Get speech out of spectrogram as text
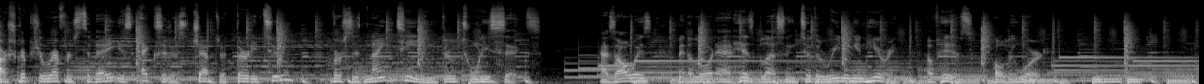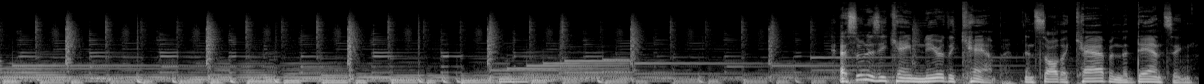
Our scripture reference today is Exodus chapter 32, verses 19 through 26. As always, may the Lord add his blessing to the reading and hearing of his holy word. As soon as he came near the camp and saw the calf and the dancing,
